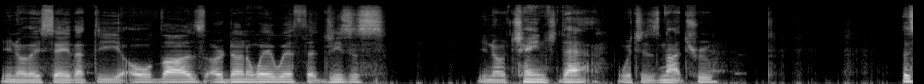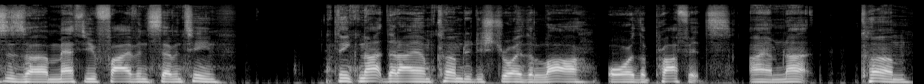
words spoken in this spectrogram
You know, they say that the old laws are done away with, that Jesus, you know, changed that, which is not true. This is uh, Matthew 5 and 17. Think not that I am come to destroy the law or the prophets. I am not come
